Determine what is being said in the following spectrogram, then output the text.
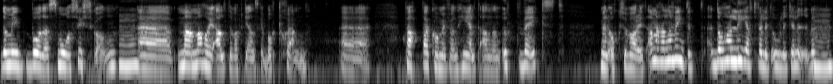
De är båda småsyskon. Mm. Eh, mamma har ju alltid varit ganska bortskämd. Eh, pappa kommer från en helt annan uppväxt. Men också varit... Ja, men han har väl inte, de har levt väldigt olika liv. Mm.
